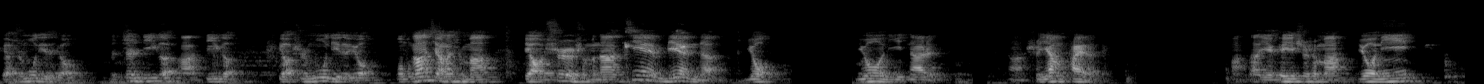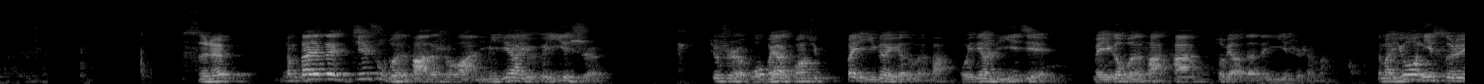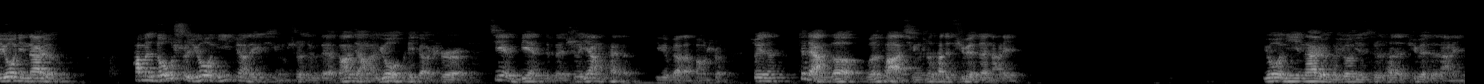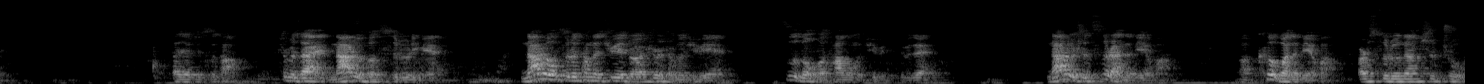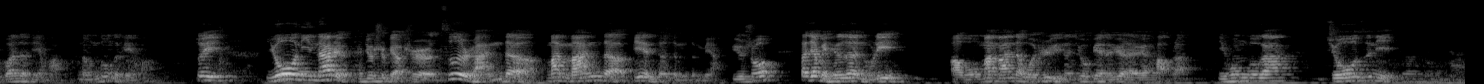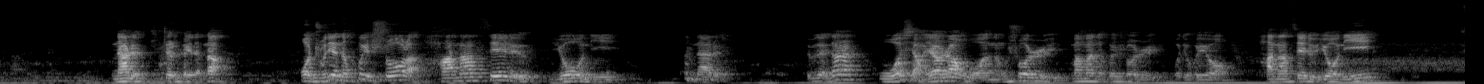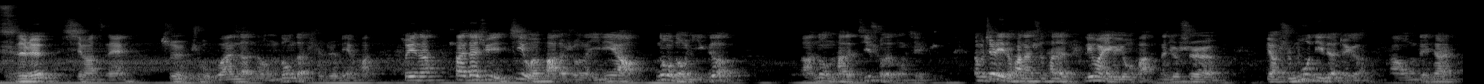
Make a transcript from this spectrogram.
表示目的的 you，这是第一个啊，第一个表示目的的 you。我们刚刚讲了什么？表示什么呢？渐变的 you，you ni naru 啊是样态的啊，那也可以是什么？you ni 死人。那么大家在接触文法的时候啊，你们一定要有一个意识，就是我不要光去背一个一个的文法，我一定要理解每一个文法它所表达的意义是什么。那么 yo ni s u yo ni naru，它们都是 yo ni 这样的一个形式，对不对？刚刚讲了 yo 可以表示渐变，对不对？是个样态的一个表达方式。所以呢，这两个文法形式它的区别在哪里？yo ni naru 和 yo ni s u 它的区别在哪里？大家去思考。是不是在 naru 和 through 里面？naru 和 through 它们的区别主要是什么区别？自动和他动的区别，对不对？naru 是自然的变化，啊，客观的变化，而 through 呢是主观的变化，能动的变化。所以 yoni naru 它就是表示自然的、慢慢的变得怎么怎么样。比如说，大家每天都在努力啊，我慢慢的我日语呢就变得越来越好了。日本語が上手になる，这是可以的。那 我逐渐的会说了，哈纳塞鲁尤尼那鲁，对不对？当然，我想要让我能说日语，慢慢的会说日语，我就会用哈纳塞鲁尤尼斯鲁西马斯呢，是主观的能动的实质变化。所以呢，大家在去记文法的时候呢，一定要弄懂一个啊，弄懂它的基础的东西。那么这里的话呢，是它的另外一个用法，那就是表示目的的这个啊，我们等一下。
